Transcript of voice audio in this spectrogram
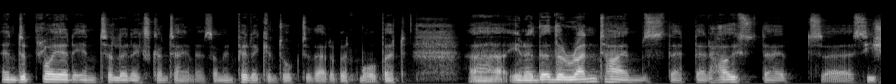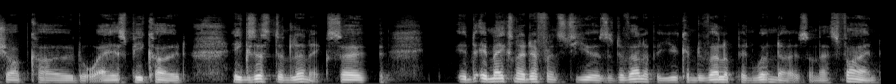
and deploy it into Linux containers. I mean, Peter can talk to that a bit more, but uh, you know, the the runtimes that that host that uh, C sharp code or ASP code exist in Linux. So it, it makes no difference to you as a developer. You can develop in Windows, and that's fine,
